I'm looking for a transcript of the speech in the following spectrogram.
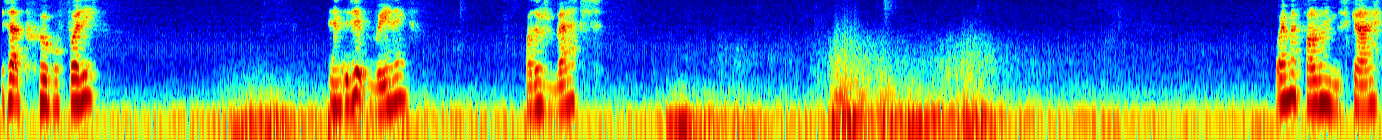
Is that Purple Freddy? And is it raining? Are those rats? Why am I following this guy?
